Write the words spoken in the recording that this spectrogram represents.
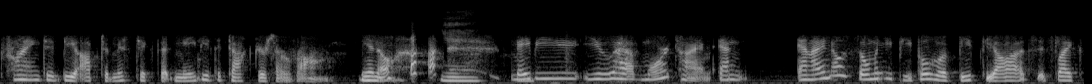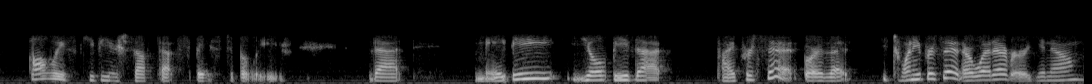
trying to be optimistic that maybe the doctors are wrong you know? Yeah. Maybe you have more time. And and i know so many people who have beat the odds. It's like always give yourself that space to believe that maybe you'll be that 5% or that 20% or whatever, you know.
